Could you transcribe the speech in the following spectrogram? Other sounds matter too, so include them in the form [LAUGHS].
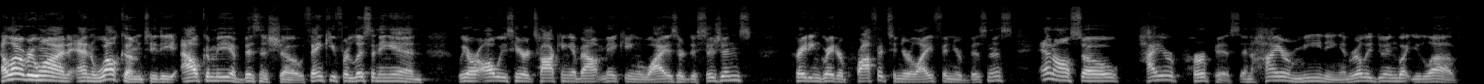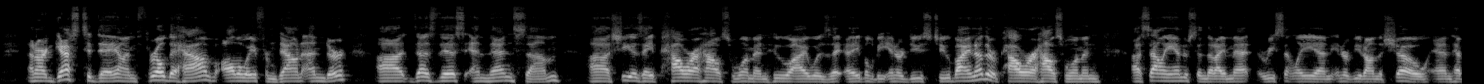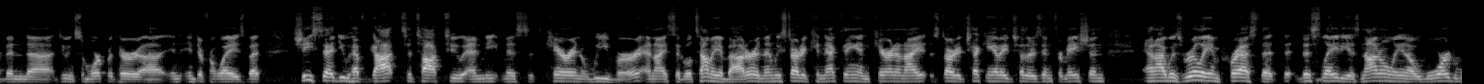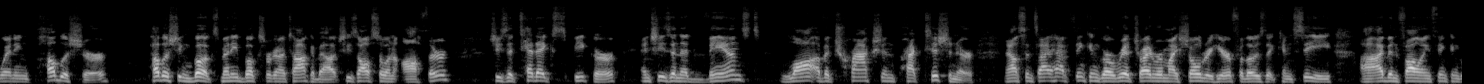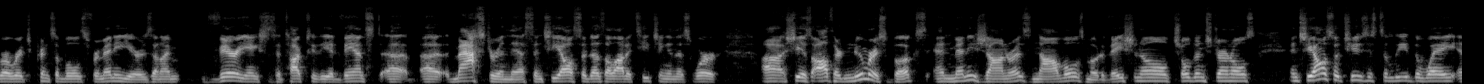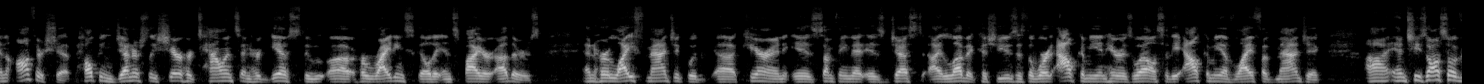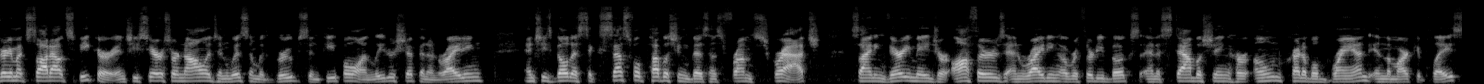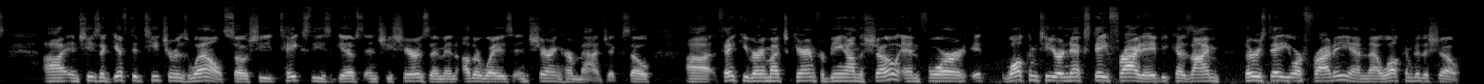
Hello, everyone, and welcome to the Alchemy of Business show. Thank you for listening in. We are always here talking about making wiser decisions creating greater profits in your life and your business, and also higher purpose and higher meaning and really doing what you love. And our guest today, I'm thrilled to have all the way from down under, uh, does this and then some. Uh, she is a powerhouse woman who I was able to be introduced to by another powerhouse woman uh, Sally Anderson that I met recently and interviewed on the show and have been uh, doing some work with her uh, in, in, different ways. But she said, You have got to talk to and meet Miss Karen Weaver. And I said, Well, tell me about her. And then we started connecting, and Karen and I started checking out each other's information. And I was really impressed that th- this lady is not only an award winning publisher, publishing books, many books we're going to talk about, she's also an author. She's a TEDx speaker and she's an advanced law of attraction practitioner. Now, since I have Think and Grow Rich right over my shoulder here, for those that can see, uh, I've been following Think and Grow Rich principles for many years, and I'm very anxious to talk to the advanced uh, uh, master in this. And she also does a lot of teaching in this work. Uh, she has authored numerous books and many genres novels, motivational, children's journals, and she also chooses to lead the way in authorship, helping generously share her talents and her gifts through uh, her writing skill to inspire others. And her life magic with uh, Karen is something that is just, I love it because she uses the word alchemy in here as well. So, the alchemy of life of magic. Uh, and she's also a very much sought out speaker, and she shares her knowledge and wisdom with groups and people on leadership and in writing and she's built a successful publishing business from scratch, signing very major authors and writing over 30 books and establishing her own credible brand in the marketplace. Uh, and she's a gifted teacher as well. So she takes these gifts and she shares them in other ways in sharing her magic. So uh, thank you very much, Karen, for being on the show and for it. Welcome to your next day, Friday, because I'm Thursday, you're Friday, and uh, welcome to the show.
